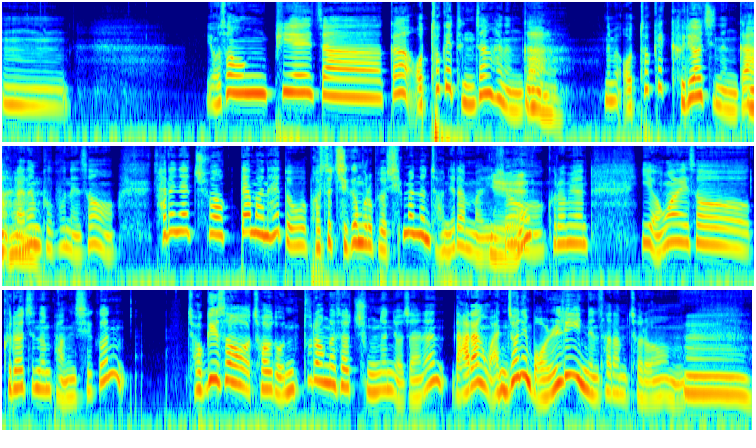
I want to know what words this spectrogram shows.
음 여성 피해자가 어떻게 등장하는가 음. 그다음에 어떻게 그려지는가라는 음흠. 부분에서 살인의 추억 때만 해도 벌써 지금으로부터 10몇 년 전이란 말이죠. 예. 그러면 이 영화에서 그려지는 방식은 저기서 저 논두렁에서 죽는 여자는 나랑 완전히 멀리 있는 사람처럼 음.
